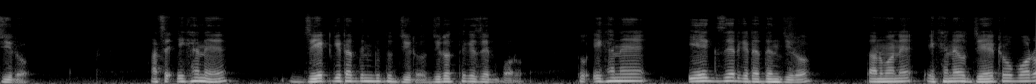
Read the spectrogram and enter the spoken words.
জিরো আচ্ছা এখানে জেড গ্রেটার দেন কিন্তু জিরো জিরোর থেকে জেড বড়। তো এখানে x z greater than zero তার মানে এখানেও জেডও বড়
